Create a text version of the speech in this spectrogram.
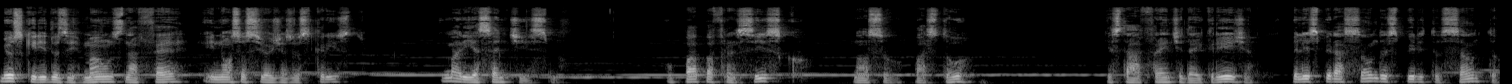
Meus queridos irmãos, na fé em nosso Senhor Jesus Cristo e Maria Santíssima, o Papa Francisco, nosso pastor, que está à frente da Igreja, pela inspiração do Espírito Santo,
